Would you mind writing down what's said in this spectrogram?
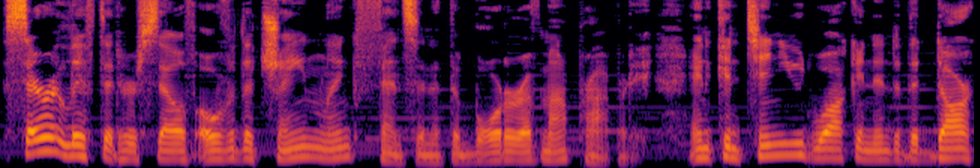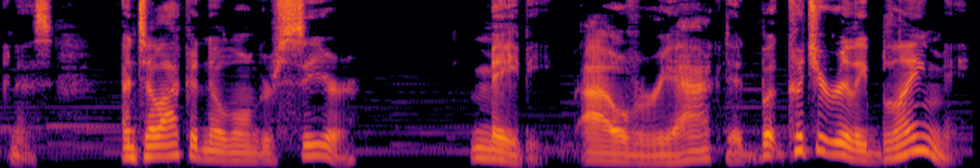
Sarah lifted herself over the chain link fencing at the border of my property and continued walking into the darkness until I could no longer see her. Maybe I overreacted, but could you really blame me?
